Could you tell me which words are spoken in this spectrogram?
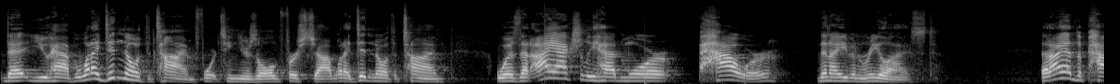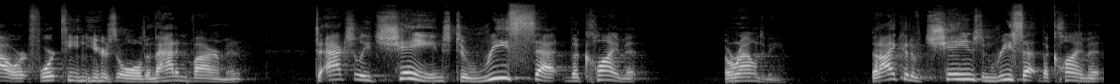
that you have. But what I didn't know at the time, 14 years old, first job, what I didn't know at the time was that I actually had more power than I even realized. That I had the power at 14 years old in that environment to actually change, to reset the climate around me. That I could have changed and reset the climate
